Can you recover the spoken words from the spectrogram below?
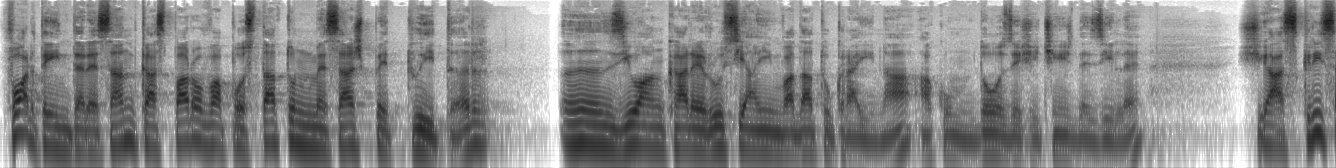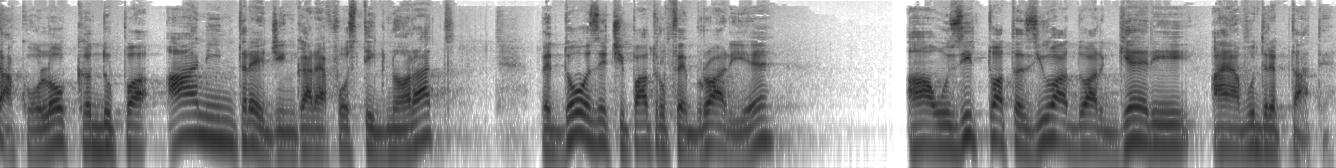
Foarte interesant, Kasparov a postat un mesaj pe Twitter în ziua în care Rusia a invadat Ucraina, acum 25 de zile, și a scris acolo că după ani întregi în care a fost ignorat, pe 24 februarie a auzit toată ziua doar Gary, ai avut dreptate.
